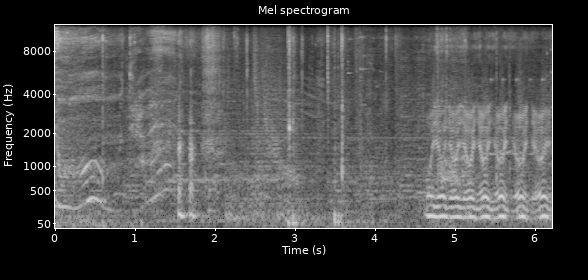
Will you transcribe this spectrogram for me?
¡No! ¿Otra vez? Uy, uy, uy, uy, uy, uy, uy, uy.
